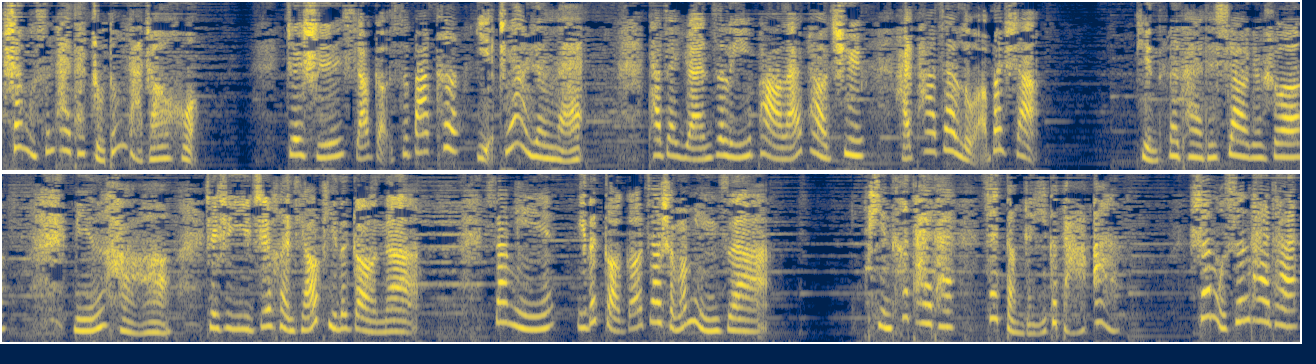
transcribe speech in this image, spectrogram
山姆森太太主动打招呼。这时，小狗斯巴克也这样认为，它在园子里跑来跑去，还踏在萝卜上。品特太太笑着说：“您好，这是一只很调皮的狗呢。萨米，你的狗狗叫什么名字啊？品特太太在等着一个答案，山姆森太太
